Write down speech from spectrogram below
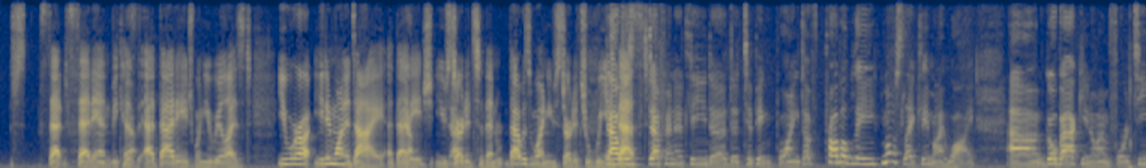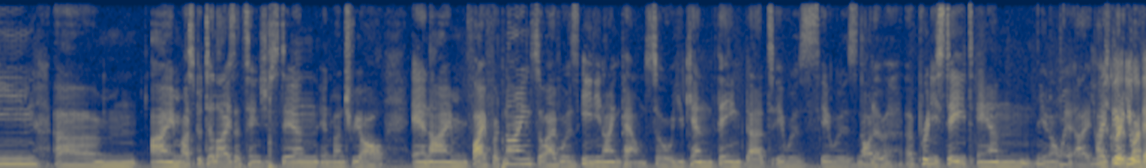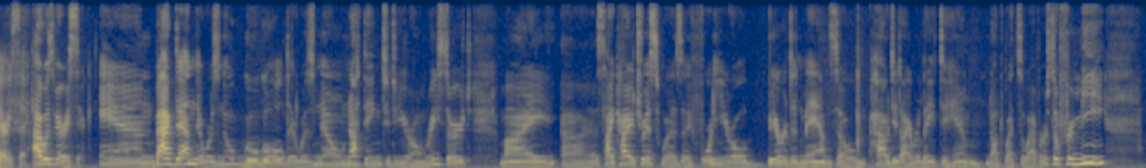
set set in because yeah. at that age when you realized you were you didn't want to die at that yeah. age. You started yeah. to then that was when you started to reinvest. That was definitely the the tipping point of probably most likely my why. Um, go back, you know, I'm 14. Um, I'm hospitalized at Sainte-Justine in Montreal and I'm five foot nine, so I was 89 pounds. So you can think that it was it was not a, a pretty state, and you know I, you, I could you were very sick. I was very sick, and back then there was no Google, there was no nothing to do your own research. My uh, psychiatrist was a 40 year old bearded man, so how did I relate to him? Not whatsoever. So for me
